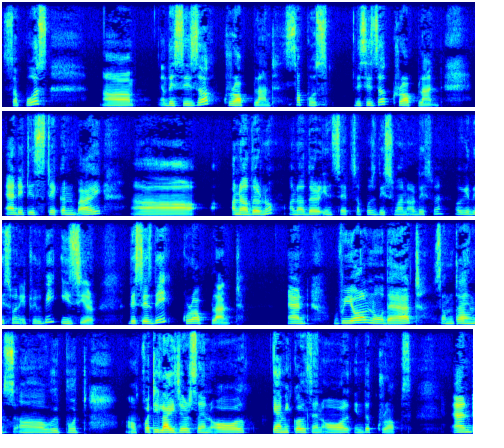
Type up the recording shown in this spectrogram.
Suppose uh, this is a crop plant. Suppose this is a crop plant and it is taken by uh, another no another insect suppose this one or this one okay this one it will be easier this is the crop plant and we all know that sometimes uh, we put uh, fertilizers and all chemicals and all in the crops and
